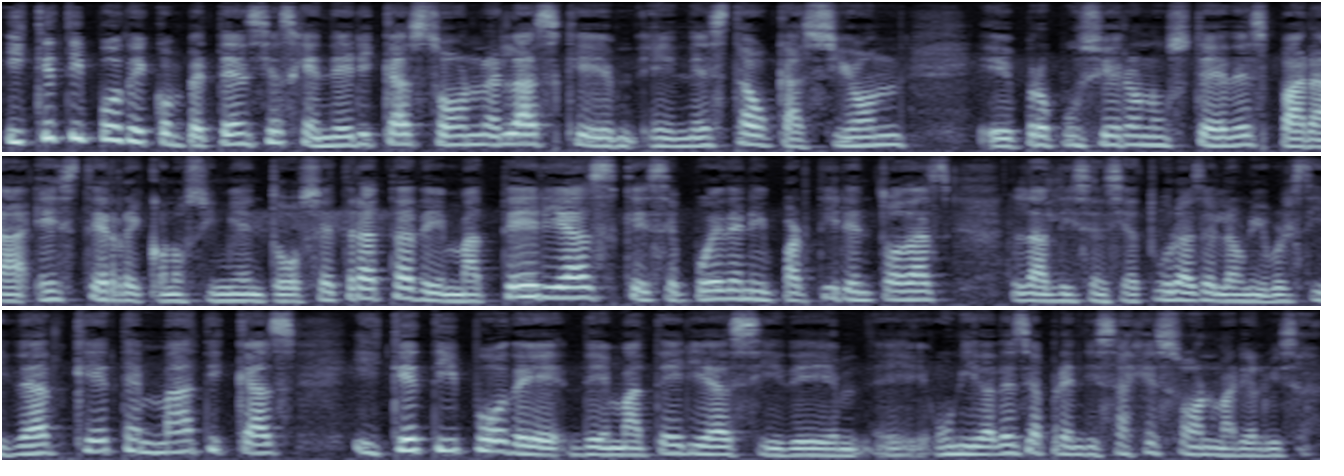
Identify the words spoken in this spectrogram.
¿Y qué tipo de competencias genéricas son las que en esta ocasión eh, propusieron ustedes para este reconocimiento? ¿Se trata de materias que se pueden impartir en todas las licenciaturas de la universidad? ¿Qué temáticas y qué tipo de materias y de eh, unidades de aprendizaje son, María Luisa?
